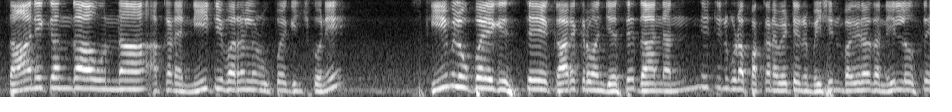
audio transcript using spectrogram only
స్థానికంగా ఉన్న అక్కడ నీటి వనరులను ఉపయోగించుకొని స్కీములు ఉపయోగిస్తే కార్యక్రమం చేస్తే దాన్ని అన్నిటిని కూడా పక్కన పెట్టిన మిషన్ భగీరథ నీళ్ళు వస్తే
